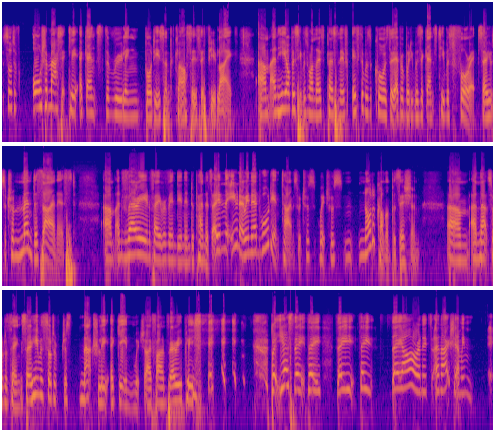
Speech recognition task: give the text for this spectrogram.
sort of automatically against the ruling bodies and classes, if you like. Um, and he obviously was one of those person. If if there was a cause that everybody was against, he was for it. So he was a tremendous Zionist. Um, and very in favour of Indian independence, in you know in Edwardian times, which was which was n- not a common position um, and that sort of thing. So he was sort of just naturally again, which I found very pleasing. but yes, they they they they they are, and it's and actually, I mean, it,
